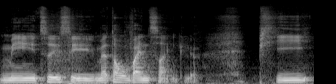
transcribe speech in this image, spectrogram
mais tu sais, c'est, mettons, 25, là. Puis,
